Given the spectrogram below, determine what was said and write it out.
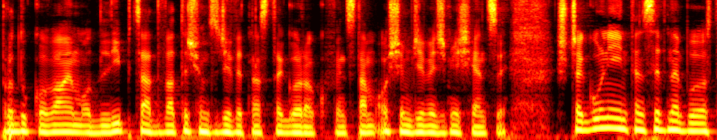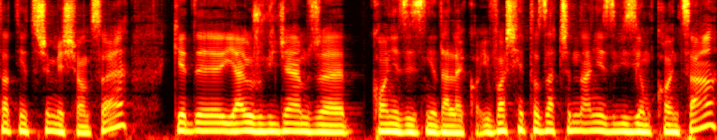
produkowałem od lipca 2019 roku, więc tam 8-9 miesięcy. Szczególnie intensywne były ostatnie 3 miesiące, kiedy ja już widziałem, że koniec jest niedaleko. I właśnie to zaczynanie z wizją końca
